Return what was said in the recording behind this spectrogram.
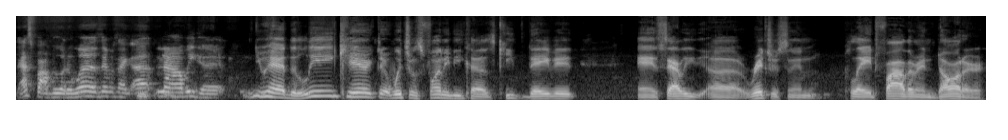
That's probably what it was. It was like, uh, no, we good. You had the lead character, which was funny because Keith David and Salli uh, Richardson played father and daughter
